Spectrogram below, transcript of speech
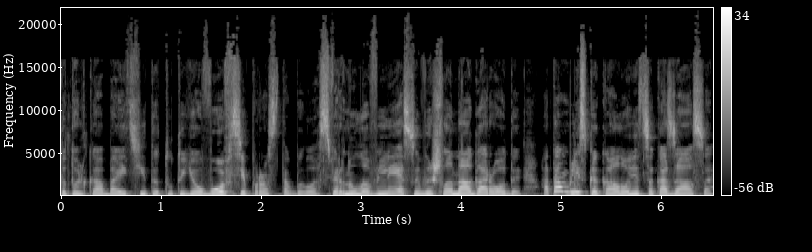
да только обойти-то тут ее вовсе просто было. Свернула в лес и вышла на огороды, а там близко колодец оказался.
